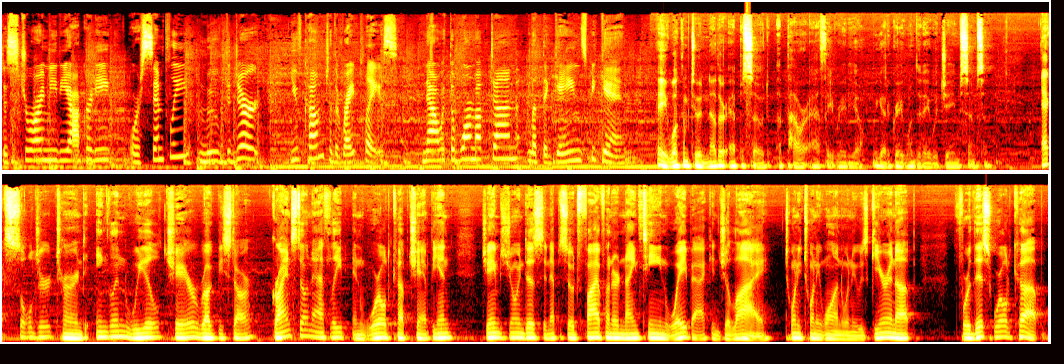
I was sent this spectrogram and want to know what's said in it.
destroy mediocrity, or simply move the dirt, you've come to the right place. Now, with the warm up done, let the gains begin. Hey, welcome to another episode of Power Athlete Radio. We got a great one today with James Simpson. Ex soldier turned England wheelchair rugby star, grindstone athlete, and World Cup champion. James joined us in episode 519 way back in July 2021 when he was gearing up for this World Cup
